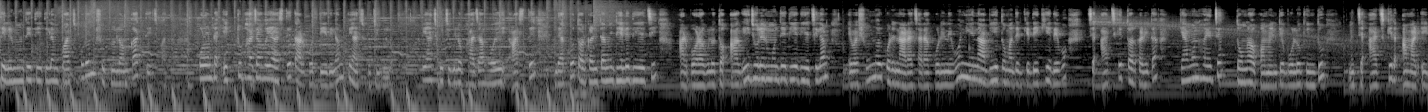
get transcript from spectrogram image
তেলের মধ্যে দিয়ে দিলাম পাঁচ ফোড়ন শুকনো লঙ্কা আর তেজপাতা। ফোড়নটা একটু ভাজা হয়ে আসতে তারপর দিয়ে দিলাম পেঁয়াজ কুচিগুলো। পেঁয়াজ কুচিগুলো ভাজা হয়ে আসতে দেখো তরকারিটা আমি ঢেলে দিয়েছি। আর বড়াগুলো তো আগেই ঝোলের মধ্যে দিয়ে দিয়েছিলাম। এবার সুন্দর করে নাড়াচাড়া করে নেব, নিয়ে নাবিয়ে তোমাদেরকে দেখিয়ে দেব যে আজকের তরকারিটা কেমন হয়েছে। তোমরাও কমেন্টে বলো কিন্তু যে আজকের আমার এই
